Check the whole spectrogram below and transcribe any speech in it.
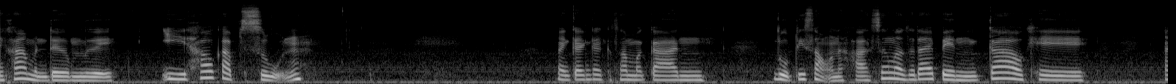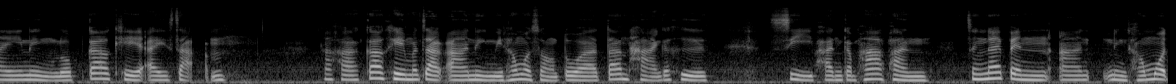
นค่าเหมือนเดิมเลย e เท่ากับ 0 เหมือนกันกับสมการรูปที่ 2 นะคะ ซึ่งเราจะได้เป็น 9k i 1ลบ 9k i 3นะคะ 9k มาจาก r 1มีทั้งหมด 2 ตัวต้านทานก็คือ 4,000 กับ 5,000 จึงได้เป็น r 1ทั้งหมด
